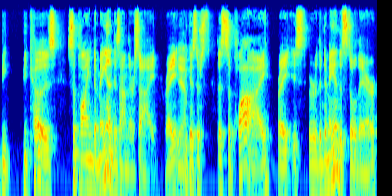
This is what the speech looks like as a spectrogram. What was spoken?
be, because supply and demand is on their side right? Yeah. because there's the supply right is or the demand is still there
